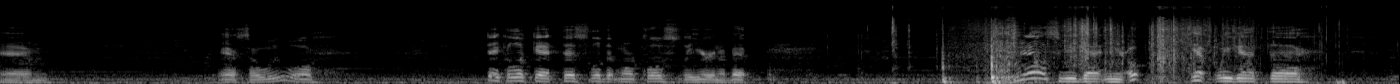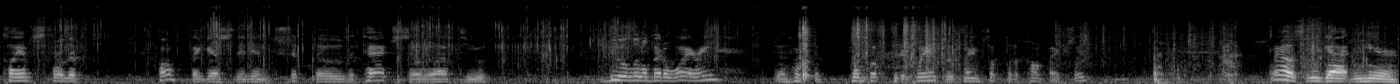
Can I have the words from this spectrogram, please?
Um, yeah, so we will take a look at this a little bit more closely here in a bit. What else have we got in here? Oh, yep, we got the clamps for the pump. I guess they didn't ship those attached, so we'll have to do a little bit of wiring to hook the pump up to the clamp, or clamps up to the pump actually. What else have we got in here?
